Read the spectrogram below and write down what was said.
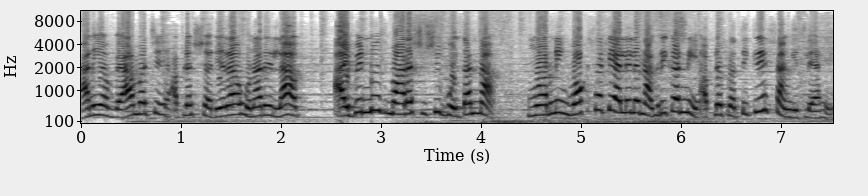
आणि या व्यायामाचे आपल्या शरीराला होणारे लाभ आयबीएन न्यूज महाराष्ट्राशी बोलताना मॉर्निंग वॉकसाठी आलेल्या नागरिकांनी आपल्या प्रतिक्रियेत सांगितले आहे.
